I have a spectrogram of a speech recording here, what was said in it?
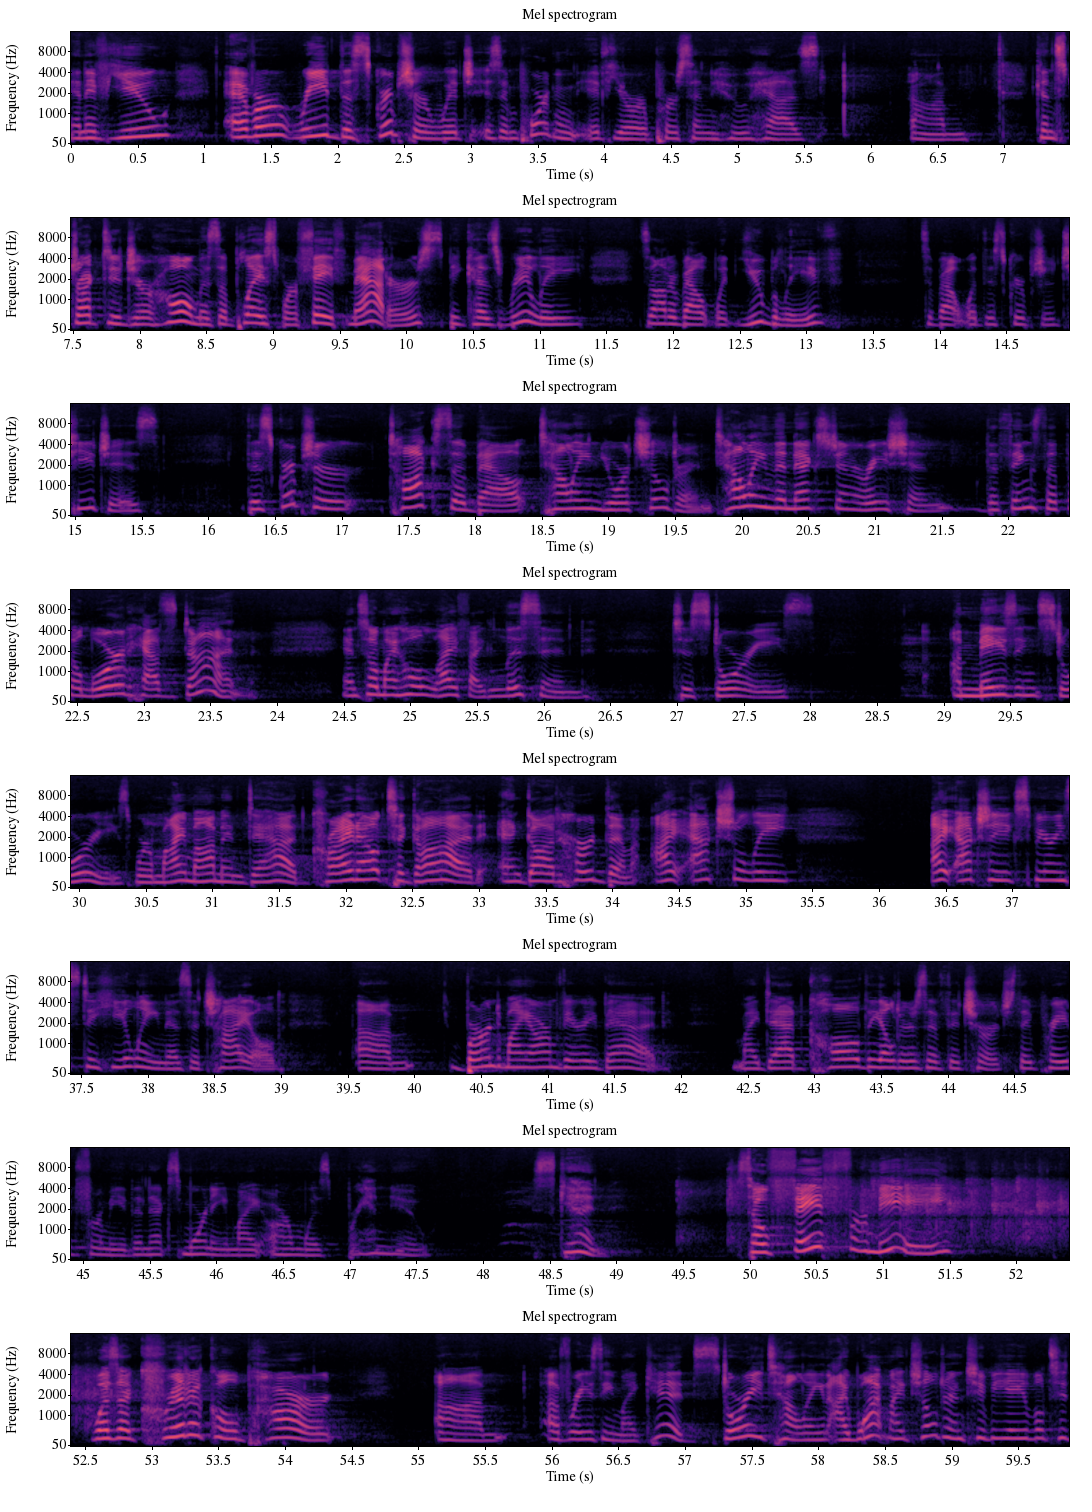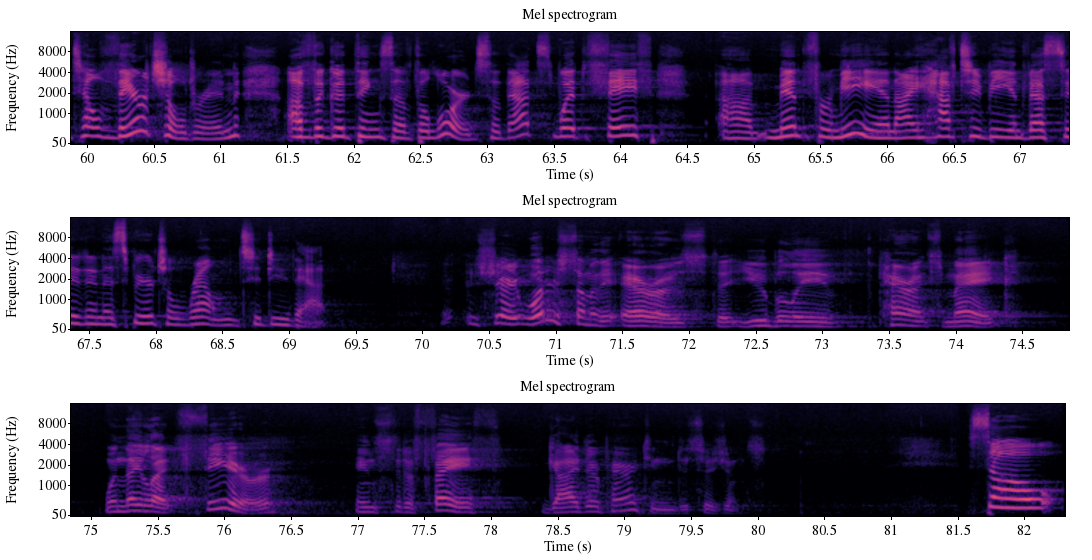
And if you ever read the scripture, which is important if you're a person who has um, constructed your home as a place where faith matters because really it's not about what you believe, it's about what the scripture teaches. The scripture talks about telling your children, telling the next generation the things that the Lord has done. And so my whole life I listened to stories, amazing stories, where my mom and dad cried out to God and God heard them. I actually I actually experienced a healing as a child. Um, burned my arm very bad. My dad called the elders of the church. They prayed for me. The next morning, my arm was brand new skin. So, faith for me was a critical part um, of raising my kids. Storytelling, I want my children to be able to tell their children of the good things of the Lord. So, that's what faith uh, meant for me, and I have to be invested in a spiritual realm to do that. Sherry, what are some of the errors that you believe parents make when they let fear instead of faith guide their parenting decisions? So,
